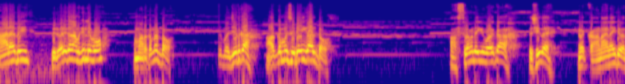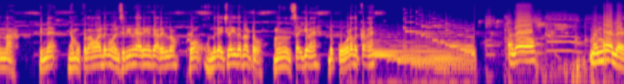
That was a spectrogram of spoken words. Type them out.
ആരാത്? പരിപാടിയൊക്കെ നടക്കില്ലേ ഇപ്പോ? മറക്കണം കേട്ടോ. മജീദ്ക്കാ ആക്കെ നമ്മൾ ശരിയായി കാട്ടോ. അസ്ലമിലേക്ക് പോയക്കാ റഷീദേ നിങ്ങളെ കാണാനായിട്ട് വന്നാ. പിന്നെ ഞാൻ മുപ്പതാം വാർഡിലേക്ക് മത്സരിക്കുന്ന കാര്യങ്ങളൊക്കെ അറിയല്ലോ. അപ്പോൾ ഒന്ന് കഴിച്ചിലാക്കി തരണം കേട്ടോ. നിങ്ങളൊന്ന് ഉത്സാഹിക്കണേ എന്റെ കൂടെ നിൽക്കണേ ഹലോ മെമ്പറല്ലേ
